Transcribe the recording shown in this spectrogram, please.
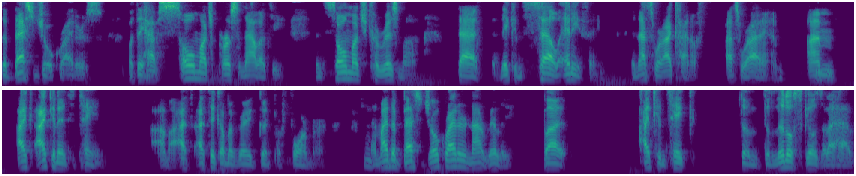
the best joke writers, but they have so much personality and so much charisma that they can sell anything. And that's where I kind of that's where I am. I'm I I can entertain. I'm, I I think I'm a very good performer. Mhm. Am I the best joke writer? Not really, but I can take the the little skills that I have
